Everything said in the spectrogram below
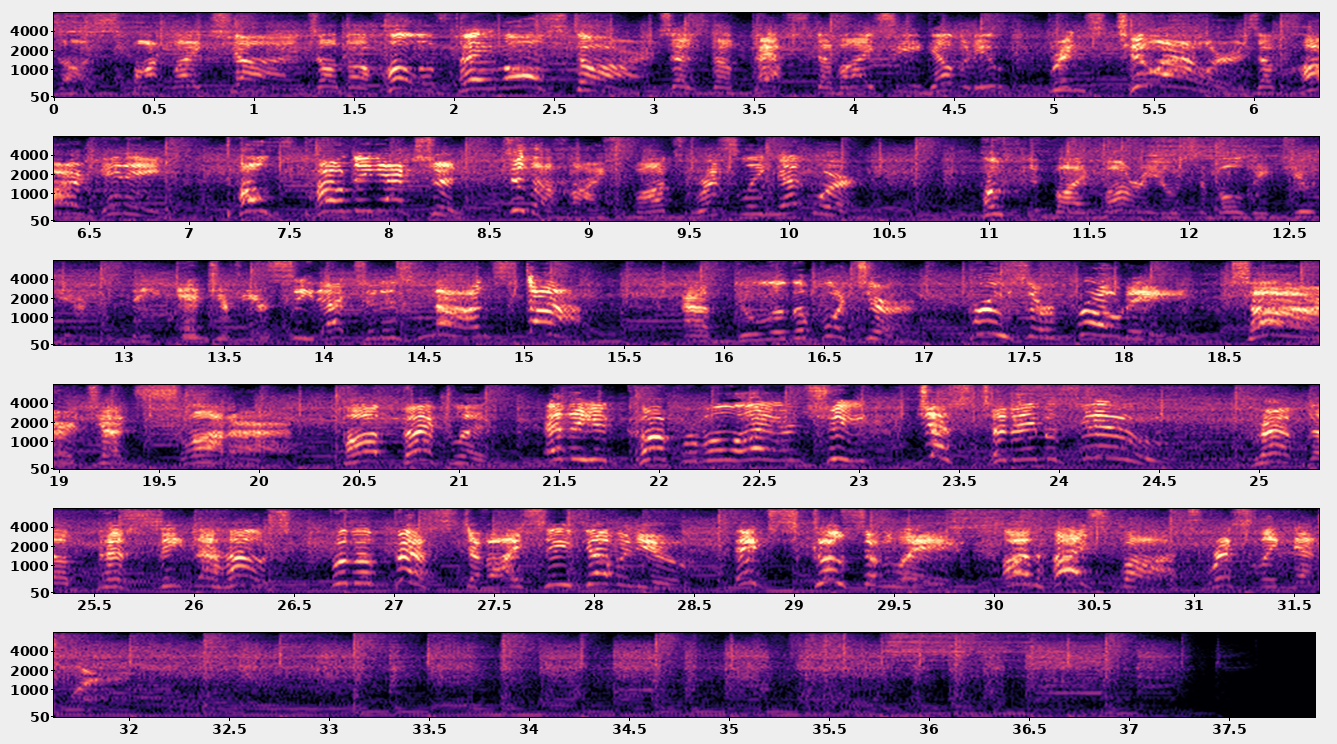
The spotlight shines on the Hall of Fame All Stars as the best of ICW brings two hours of hard hitting, pulse pounding action to the High Spots Wrestling Network. Hosted by Mario Savoldi Jr., the edge of your seat action is non stop. Abdullah the Butcher, Bruiser Brody, Sergeant Slaughter, Bob Backlund, and the incomparable Iron Sheik, just to name a few. Grab the best seat in the house for the best of ICW, exclusively on High Spots Wrestling Network.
